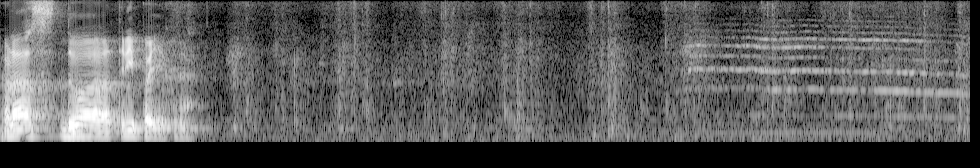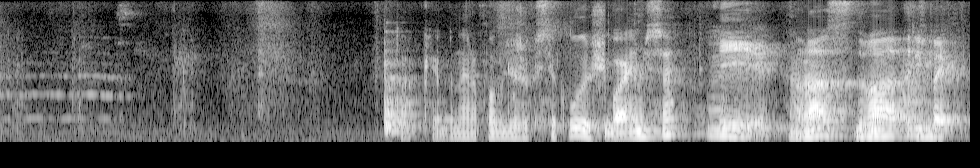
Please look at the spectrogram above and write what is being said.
Раз, два, три, поехали. Так, я бы, наверное, поближе к стеклу еще. Ошибаемся. И раз, два, три, поехали.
